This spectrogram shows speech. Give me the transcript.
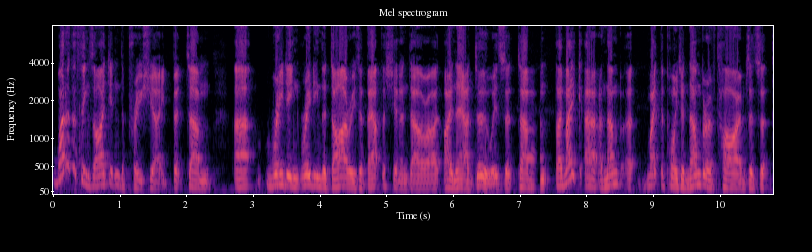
one of the things I didn't appreciate, but um, uh, reading reading the diaries about the Shenandoah, I, I now do, is that um, they make uh, a number uh, make the point a number of times is that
